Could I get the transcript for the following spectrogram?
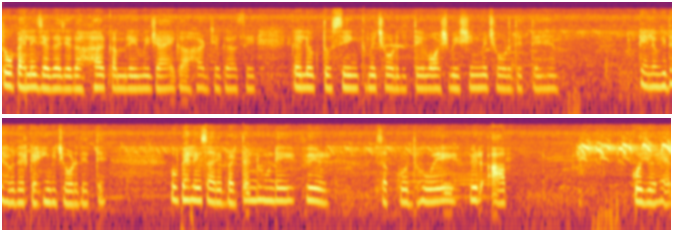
तो वो पहले जगह जगह, हर कमरे में जाएगा, हर जगह से। कई लोग तो सिंक में छोड़ देते हैं, वॉश बेसिन में छोड़ देते हैं। कई लोग इधर उधर कहीं भी छोड़ देते हैं। वो पहले सारे बर्तन ढूंढे, फिर सबको धोए, फिर आप को जो है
